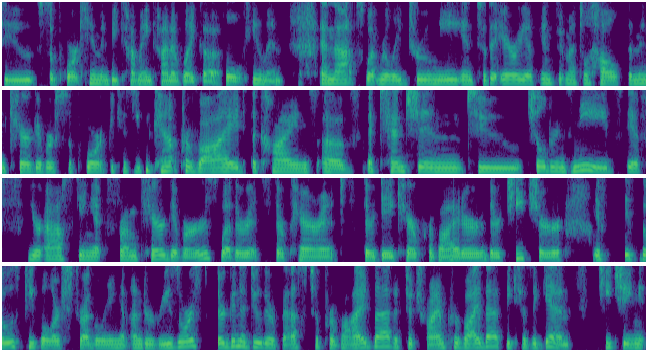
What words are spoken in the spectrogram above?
to support him in becoming kind of like a whole human? And that's what really drew me into the area of infant mental health and then caregiver support because you can't provide the kinds of attention to children's needs if you're asking it from caregivers, whether it's their parent, their daycare provider, their teacher. If if those people are struggling and under resourced, they're going to do their best to provide that and to try and provide that because again, teaching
